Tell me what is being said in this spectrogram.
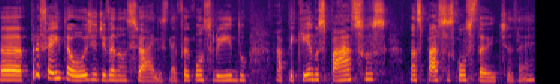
uh, prefeita hoje de Venâncio Aires. Né? Foi construído a pequenos passos, mas passos constantes, né?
